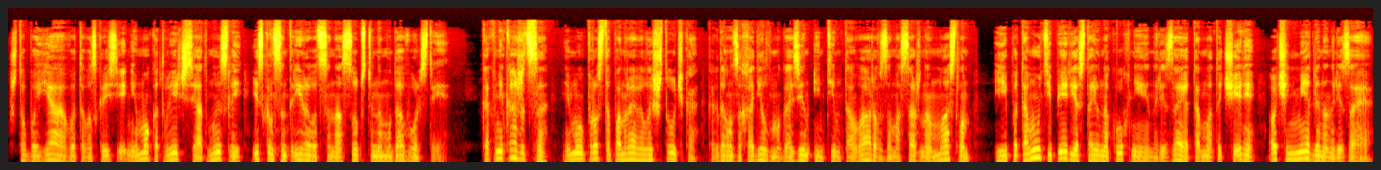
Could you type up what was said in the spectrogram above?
чтобы я в это воскресенье мог отвлечься от мыслей и сконцентрироваться на собственном удовольствии. Как мне кажется, ему просто понравилась штучка, когда он заходил в магазин интим-товаров за массажным маслом и потому теперь я стою на кухне, нарезая томаты черри, очень медленно нарезая.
